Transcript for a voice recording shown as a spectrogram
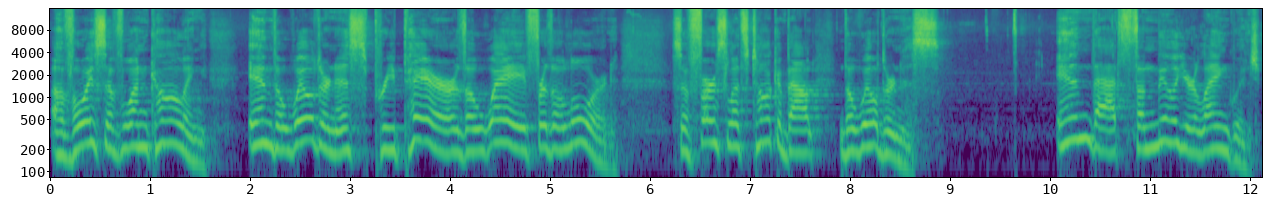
a voice of one calling, In the wilderness, prepare the way for the Lord. So, first, let's talk about the wilderness. In that familiar language,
